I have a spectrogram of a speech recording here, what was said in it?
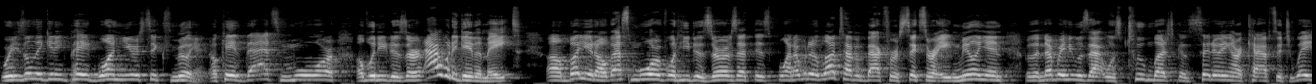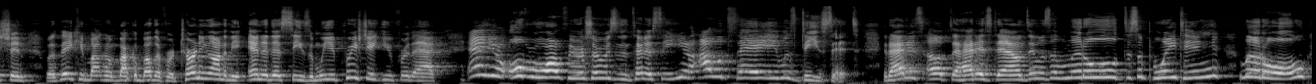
where he's only getting paid one year, six million. Okay, that's more of what he deserved. I would have gave him eight, um, but you know that's more of what he deserves at this point. I would have loved to have him back for six or eight million, but the number he was at was too much considering our cap situation. But thank you, Malcolm, Malcolm Butler, for turning on at the end of this season. We appreciate you for that, and your overall for your services in Tennessee. You know I would say it was decent. It had its ups, it had its downs. It was a little disappointing, little little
